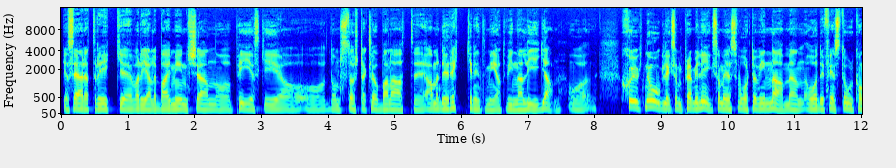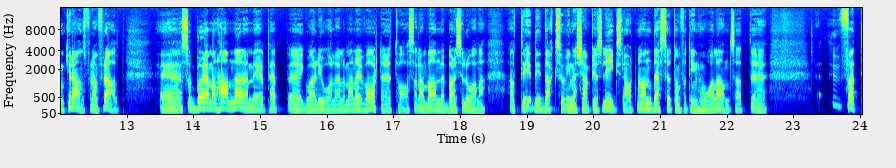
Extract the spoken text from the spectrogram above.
jag säger retorik eh, vad det gäller Bayern München och PSG och, och, de största klubbarna att eh, ja, men det räcker inte med att vinna ligan. Och sjukt nog liksom Premier League som är svårt att vinna men, och det finns stor konkurrens framförallt. Eh, så börjar man hamna där med Pep eh, Guardiola, eller man har ju varit där ett tag sedan han vann med Barcelona, att det, det, är dags att vinna Champions League snart. Nu har han dessutom fått in Haaland så att eh, för att,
